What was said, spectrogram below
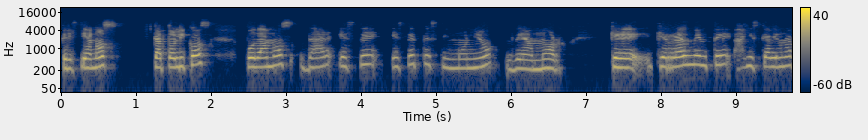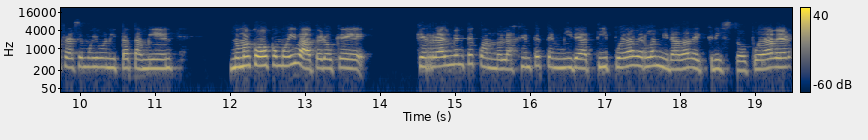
cristianos católicos podamos dar este, este testimonio de amor, que, realmente, ay, es que había una frase muy bonita también, no me acuerdo cómo iba, pero que, que realmente cuando la gente te mire a ti pueda ver la mirada de Cristo, pueda ver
